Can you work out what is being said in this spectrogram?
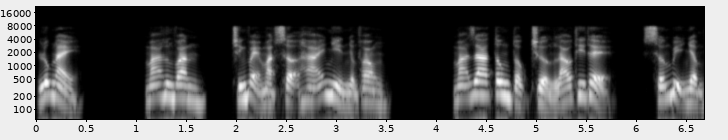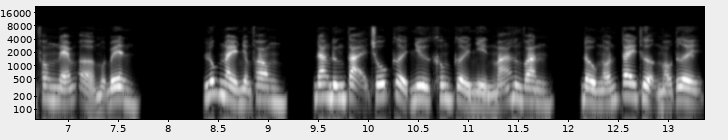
Lúc này, mã hưng văn, chính vẻ mặt sợ hãi nhìn nhậm phong. Mã gia tông tộc trưởng lão thi thể, sớm bị nhậm phong ném ở một bên. Lúc này nhậm phong, đang đứng tại chỗ cười như không cười nhìn mã hưng văn, đầu ngón tay thượng máu tươi,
